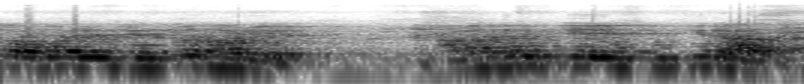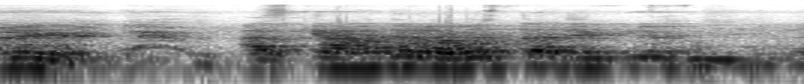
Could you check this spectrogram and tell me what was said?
কবরে যেতে হবে আমাদেরকে এই ফিকির আসবে আজকে আমাদের অবস্থা দেখলে বুঝতে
